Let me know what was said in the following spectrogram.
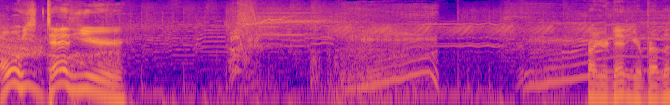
Oh, he's dead here. Bro, you're dead here, brother.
